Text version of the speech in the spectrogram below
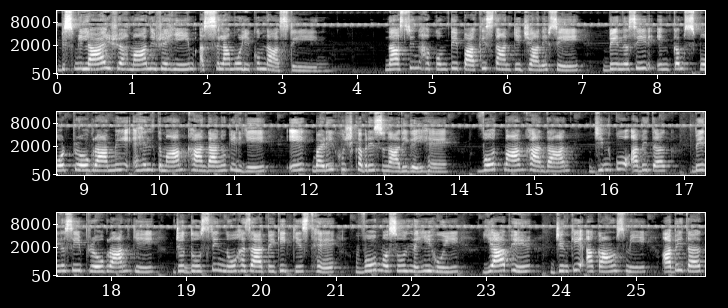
बिसमीम अल्लाम नासरीन। नासरीन, हकूमत पाकिस्तान की जानब से बेनसीर इनकम सपोर्ट प्रोग्राम में अहल तमाम ख़ानदानों के लिए एक बड़ी खुशखबरी सुना दी गई है। वो तमाम ख़ानदान जिनको अभी तक बेनसीब प्रोग्राम की जो दूसरी नौ हज़ार रुपये की किस्त है, वो मौसू नहीं हुई या फिर जिनके अकाउंट्स में अभी तक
